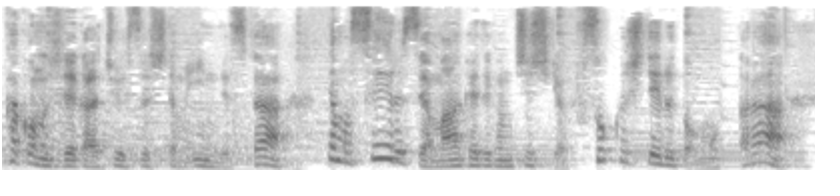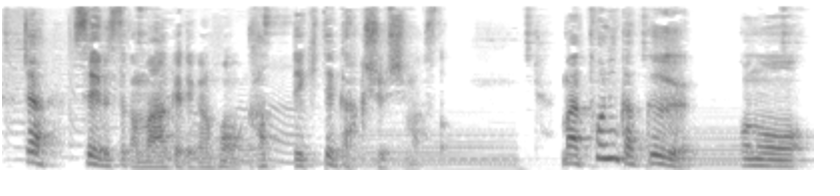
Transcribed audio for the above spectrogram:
過去の事例から抽出してもいいんですがでもセールスやマーケティングの知識が不足していると思ったらじゃあセールスとかマーケティングの本を買ってきて学習しますと。まあ、とにかくこの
